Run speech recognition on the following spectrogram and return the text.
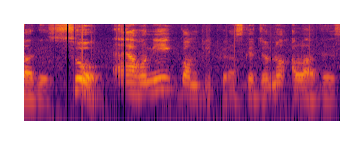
লাগে। সো এখনই কমপ্লিট করে। আজকের জন্য আল্লাহ হাফেজ।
